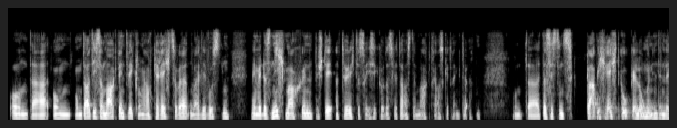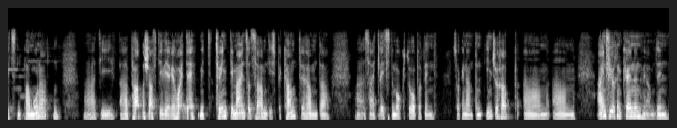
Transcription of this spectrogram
Und äh, um, um da dieser Marktentwicklung auch gerecht zu werden, weil wir wussten, wenn wir das nicht machen, besteht natürlich das Risiko, dass wir da aus dem Markt rausgedrängt werden. Und äh, das ist uns glaube ich, recht gut gelungen in den letzten paar Monaten. Äh, die äh, Partnerschaft, die wir heute mit Twint im Einsatz haben, die ist bekannt. Wir haben da äh, seit letztem Oktober den sogenannten Injure Hub ähm, ähm, einführen können. Wir haben den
